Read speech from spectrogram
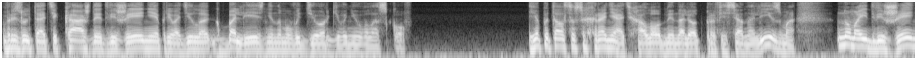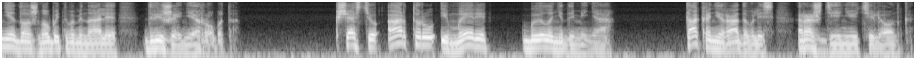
В результате каждое движение приводило к болезненному выдергиванию волосков. Я пытался сохранять холодный налет профессионализма, но мои движения, должно быть, напоминали движения робота. К счастью, Артуру и Мэри было не до меня. Так они радовались рождению теленка.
